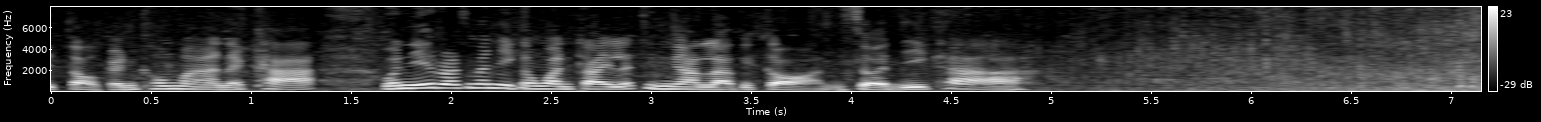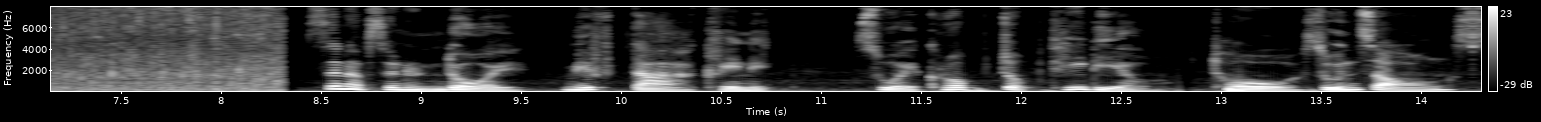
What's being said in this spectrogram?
ติดต่อกันเข้ามานะคะ วันนี้รัตมณีกังวันไกลและทีมงานลาไปก่อน สวัสดีค่ะ สนับสนุนโดย มิฟตาคลินิก สวยครบจบที่เดียว โทร 02 004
